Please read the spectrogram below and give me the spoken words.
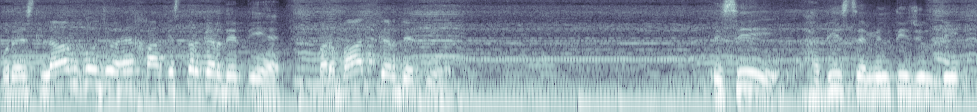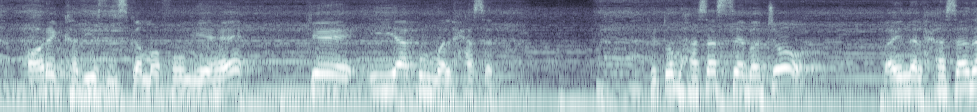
پورے اسلام کو جو ہے خاکستر کر دیتی ہیں، برباد کر دیتی ہیں۔ اسی حدیث سے ملتی جلتی اور ایک حدیث جس کا مفہوم یہ ہے کہ ایاکم والحسد۔ کہ تم حسد سے بچو، فَإِنَ الْحَسَدَ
